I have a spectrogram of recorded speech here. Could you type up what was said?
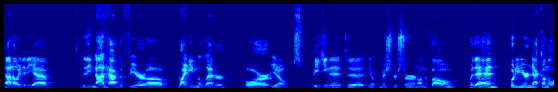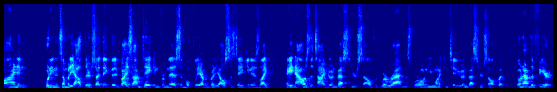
not only did he have did he not have the fear of writing the letter or you know speaking to, to you know Commissioner Stern on the phone, but then putting your neck on the line and putting somebody out there. So I think the advice I'm taking from this, and hopefully everybody else is taking, is like, hey, now is the time to invest in yourself with where we're at in this world, and you want to continue to invest in yourself, but don't have the fear.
